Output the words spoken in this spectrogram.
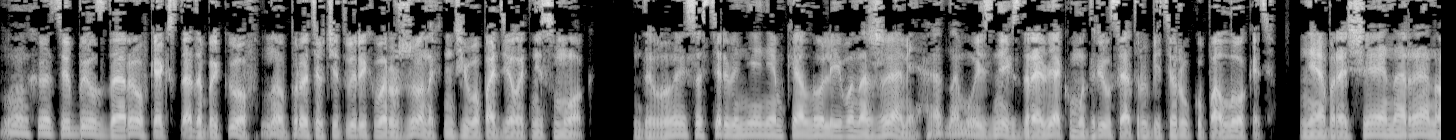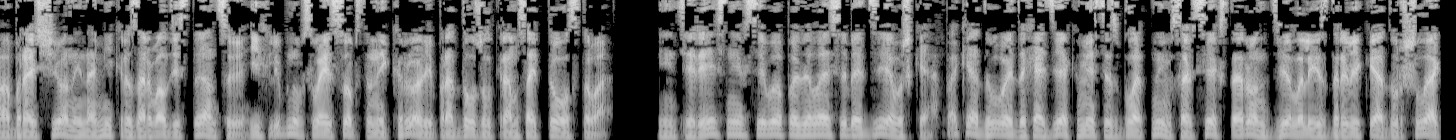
Он хоть и был здоров, как стадо быков, но против четверых вооруженных ничего поделать не смог. Двое со стервенением кололи его ножами, одному из них здоровяк умудрился отрубить руку по локоть. Не обращая на рану, обращенный на миг разорвал дистанцию и, хлебнув своей собственной крови, продолжил кромсать толстого. Интереснее всего повела себя девушка, пока двое доходяг вместе с блатным со всех сторон делали из здоровяка дуршлаг,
